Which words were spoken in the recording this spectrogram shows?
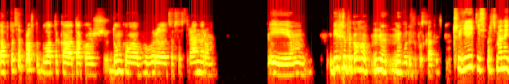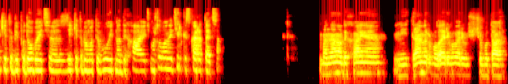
Тобто, це просто була така також думка. Ми обговорили це все з тренером, і більше такого не, буде допускатись. Чи є якісь спортсмени, які тобі подобаються, які тебе мотивують, надихають? Можливо, не тільки з карате це. Мене надихає мій тренер Валерій Валерійович Чоботар.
